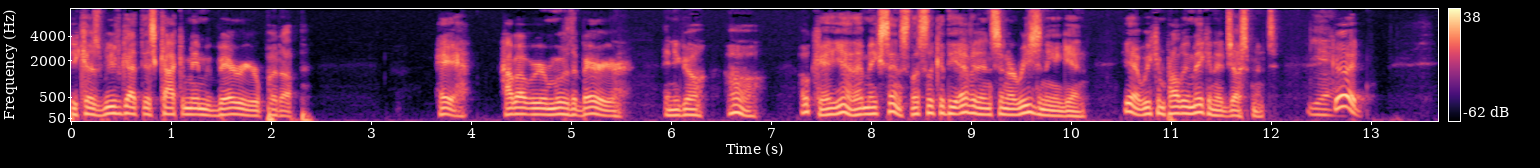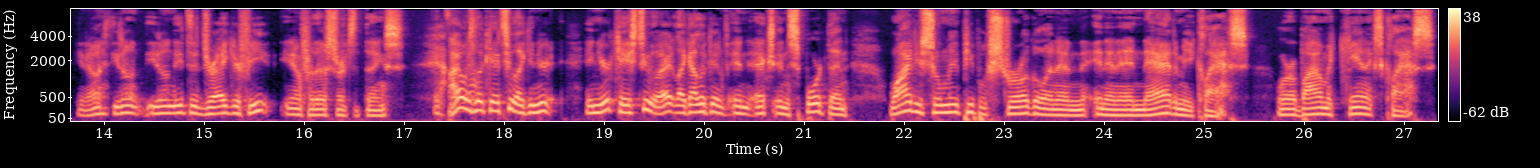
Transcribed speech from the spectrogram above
because we've got this cockamamie barrier put up. Hey, how about we remove the barrier? And you go, oh, okay, yeah, that makes sense. Let's look at the evidence and our reasoning again. Yeah, we can probably make an adjustment. Yeah. Good. You know, you don't you don't need to drag your feet, you know, for those sorts of things. It's I always look at it too, like in your in your case too, right? Like I look in in in sport. Then why do so many people struggle in an in an anatomy class or a biomechanics class?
